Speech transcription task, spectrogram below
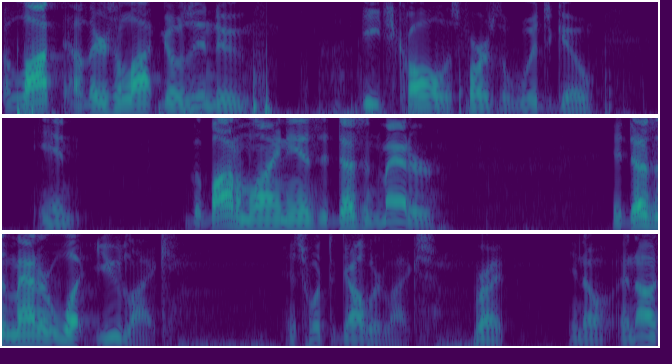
a lot. Uh, there's a lot goes into each call as far as the woods go, and the bottom line is it doesn't matter. It doesn't matter what you like. It's what the gobbler likes. Right. You know, and I,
